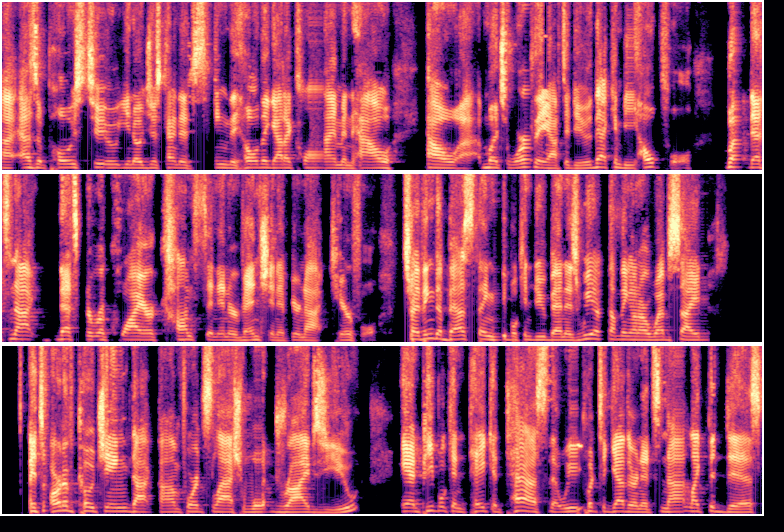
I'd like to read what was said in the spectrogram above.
uh, as opposed to you know just kind of seeing the hill they got to climb and how how uh, much work they have to do, that can be helpful. But that's not that's going to require constant intervention if you're not careful. So I think the best thing people can do, Ben, is we have something on our website. It's artofcoaching.com forward slash what drives you. And people can take a test that we put together, and it's not like the disc,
